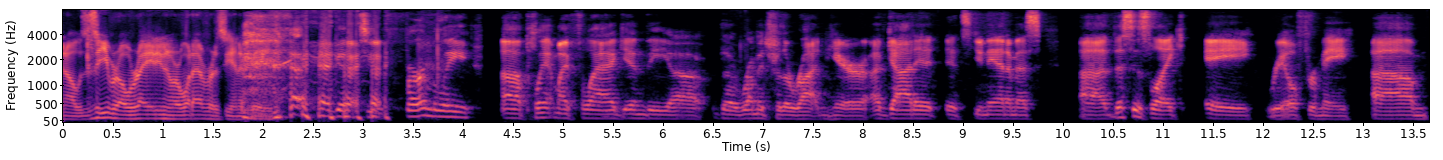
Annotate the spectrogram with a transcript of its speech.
know zero rating or whatever it's going to be. I'm going to firmly uh, plant my flag in the uh, the rummage for the rotten here. I've got it. It's unanimous. Uh, this is like a reel for me. Um,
